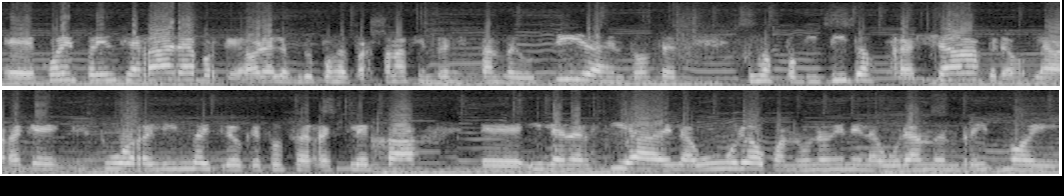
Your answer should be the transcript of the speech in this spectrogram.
Eh, fue una experiencia rara porque ahora los grupos de personas siempre están reducidas, entonces fuimos poquititos para allá, pero la verdad que, estuvo re lindo y creo que eso se refleja eh, y la energía de laburo cuando uno viene laburando en ritmo y,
